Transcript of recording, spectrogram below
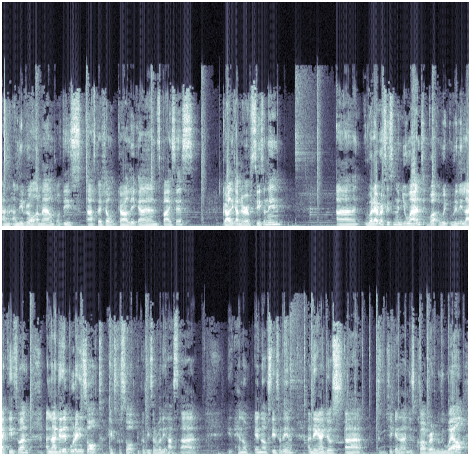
and a liberal amount of this uh, special garlic and spices, garlic and herb seasoning. And whatever seasoning you want, but we really like this one. And I didn't put any salt, extra salt, because this already has uh, enough, enough seasoning. And then I just uh, took the chicken and just cover it really well.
